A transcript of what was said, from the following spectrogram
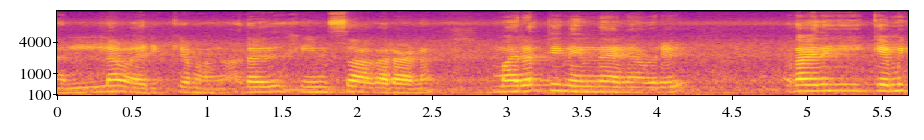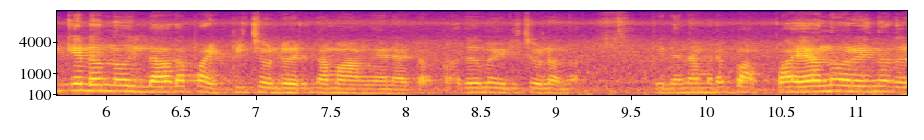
നല്ല വരിക്ക മാങ്ങ. അതായത് ഹിംസാഗറാണ്. മരത്തിൽ നിന്ന് തന്നെ അവർ അതായത് ഈ കെമിക്കലൊന്നും ഇല്ലാതെ പഴുപ്പിച്ചുകൊണ്ട് വരുന്ന മാങ്ങയാണ് അത് മേടിച്ചുകൊണ്ട് വന്നു. പിന്നെ നമ്മുടെ പപ്പായ എന്ന് പറയുന്നത്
